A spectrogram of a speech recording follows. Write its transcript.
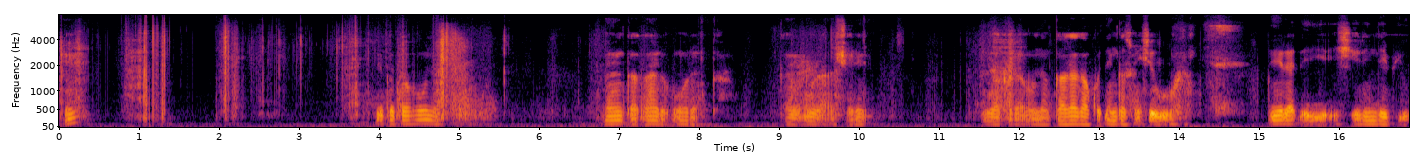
Okay. Sai ka taho nan bayan ka ƙara orarka ka yi ora ashirin za ka dawo nan. Ka ga ga kuɗinka sun shigo. Naira ɗari ashirin da biyu.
